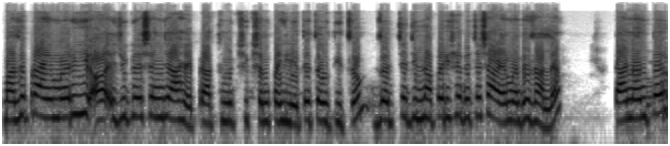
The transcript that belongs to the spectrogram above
माझं प्रायमरी एज्युकेशन जे आहे प्राथमिक शिक्षण पहिले ते चौथीचं जतच्या जिल्हा परिषदेच्या शाळेमध्ये झालं. त्यानंतर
